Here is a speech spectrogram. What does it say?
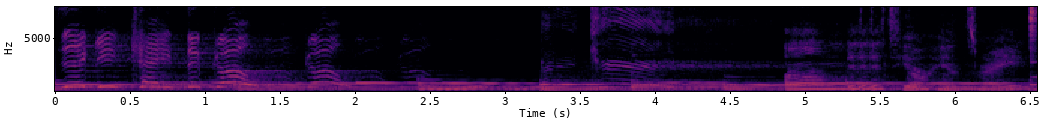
Ziggy K the go. Go. Um, it's your hands, right?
